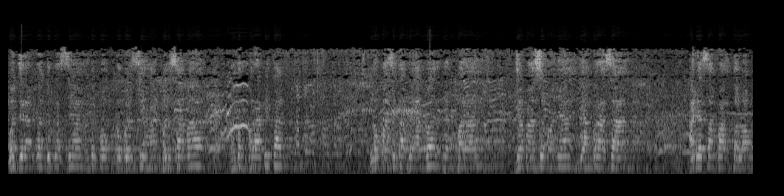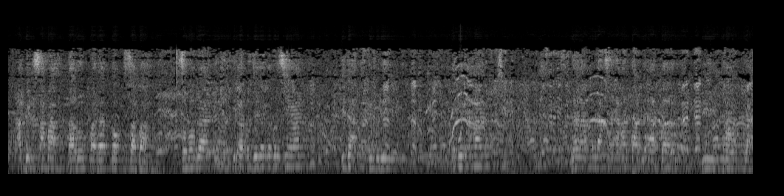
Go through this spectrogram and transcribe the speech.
menjalankan tugasnya untuk kebersihan bersama untuk merapikan lokasi tablik akbar dan para jamaah semuanya yang merasa ada sampah tolong ambil sampah taruh pada tong sampah semoga dengan kita menjaga kebersihan kita akan diberi kemudahan dalam melaksanakan tablik akbar di tahun yang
